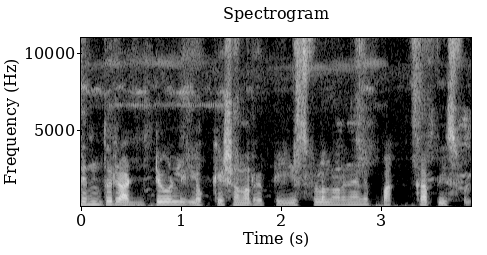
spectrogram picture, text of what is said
എന്തൊരു അടിപൊളി ലൊക്കേഷൻ എന്ന് പറയുക പീസ്ഫുൾ എന്ന് പറഞ്ഞാൽ പക്ക പീസ്ഫുൾ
